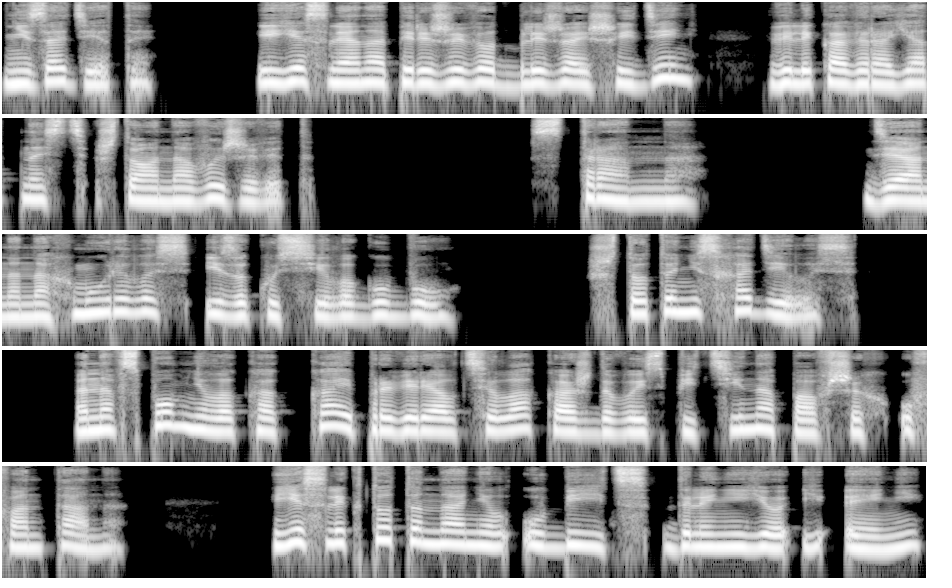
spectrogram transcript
не задеты. И если она переживет ближайший день, велика вероятность, что она выживет. Странно. Диана нахмурилась и закусила губу. Что-то не сходилось. Она вспомнила, как Кай проверял тела каждого из пяти напавших у фонтана. Если кто-то нанял убийц для нее и Энни,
